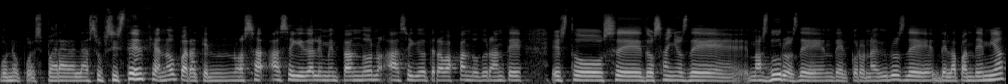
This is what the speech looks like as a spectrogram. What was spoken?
bueno, pues para la subsistencia, ¿no? para que nos ha, seguido alimentando, ha seguido trabajando durante estos dos años de, más duros del coronavirus, de, de la pandemia.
